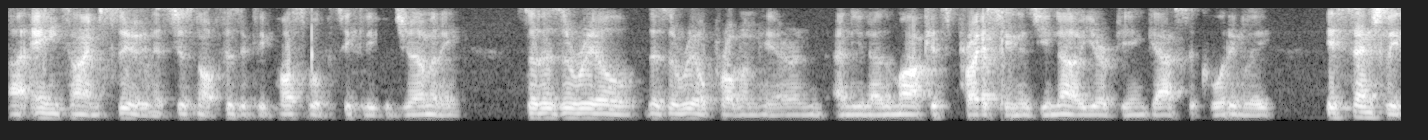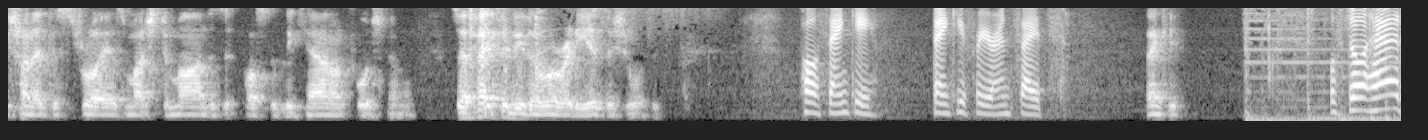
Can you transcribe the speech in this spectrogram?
uh, anytime soon. It's just not physically possible, particularly for Germany. So there's a real there's a real problem here, and and you know the market's pricing, as you know, European gas accordingly. essentially trying to destroy as much demand as it possibly can, unfortunately. So effectively, there already is a shortage. Paul Sankey, thank you for your insights. Thank you. Well, still ahead,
